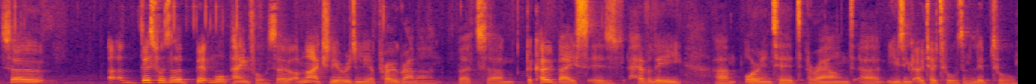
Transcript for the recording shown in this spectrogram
so uh, this was a bit more painful. So I'm not actually originally a programmer, but um, the code base is heavily um, oriented around uh, using Autotools and libtool.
